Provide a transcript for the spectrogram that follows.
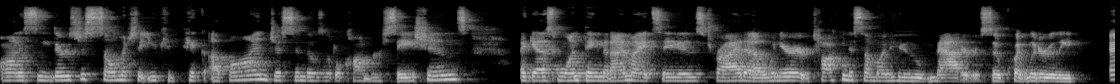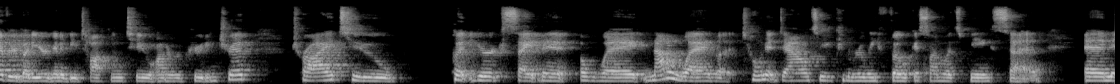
honestly, there's just so much that you can pick up on just in those little conversations. I guess one thing that I might say is try to, when you're talking to someone who matters, so quite literally everybody you're going to be talking to on a recruiting trip, try to put your excitement away, not away, but tone it down so you can really focus on what's being said. And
